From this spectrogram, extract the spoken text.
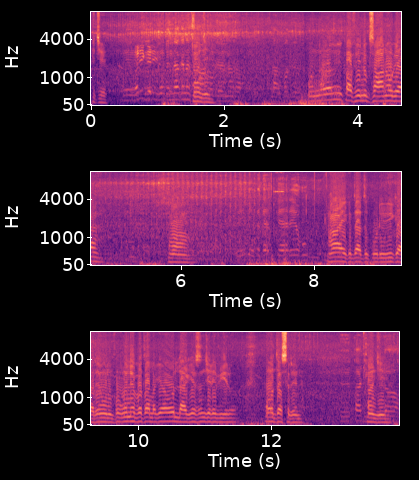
ਪਿੱਛੇ। ਕਿੰਨਾ ਕੁ ਨੁਕਸਾਨ ਹਾਂਜੀ। ਹੋ ਗਿਆ ਇਹਨਾਂ ਦਾ? ਲਗਭਗ ਉਹਨਾਂ ਦਾ ਵੀ ਕਾਫੀ ਨੁਕਸਾਨ ਹੋ ਗਿਆ। ਹਾਂ। ਤੇ ਇੱਕ ਦਰਦ ਕਹਿ ਰਹੇ ਹੋ ਹਾਂ ਇੱਕ ਦੱਦ ਕੁੜੀ ਵੀ ਕਹਿ ਰਹੇ ਹੁਣ ਉਹਨੇ ਪਤਾ ਲੱਗਿਆ ਉਹ ਲੈ ਗਏ ਸਨ ਜਿਹੜੇ ਵੀਰ ਉਹ ਦੱਸ ਰਹੇ ਨੇ। ਤੇ ਤੁਹਾਡੀ ਹਾਂਜੀ। ਦਾ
